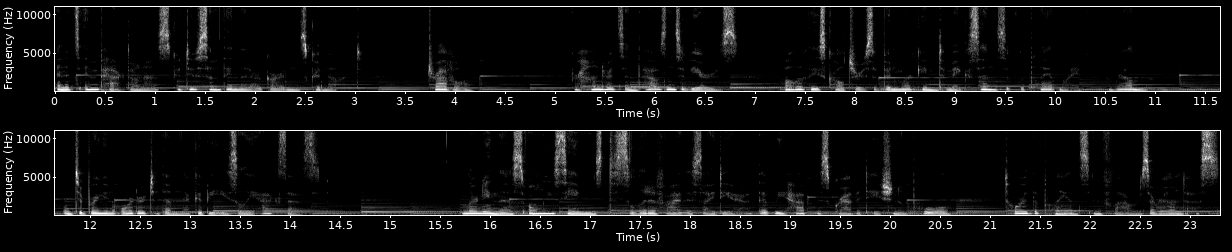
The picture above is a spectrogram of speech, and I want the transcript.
and its impact on us could do something that our gardens could not travel. For hundreds and thousands of years, all of these cultures have been working to make sense of the plant life around them and to bring an order to them that could be easily accessed. Learning this only seems to solidify this idea that we have this gravitational pull toward the plants and flowers around us,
